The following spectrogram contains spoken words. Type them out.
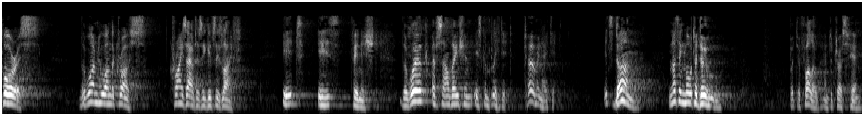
for us. The one who on the cross cries out as he gives his life, It is finished. The work of salvation is completed, terminated. It's done. Nothing more to do but to follow and to trust Him.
